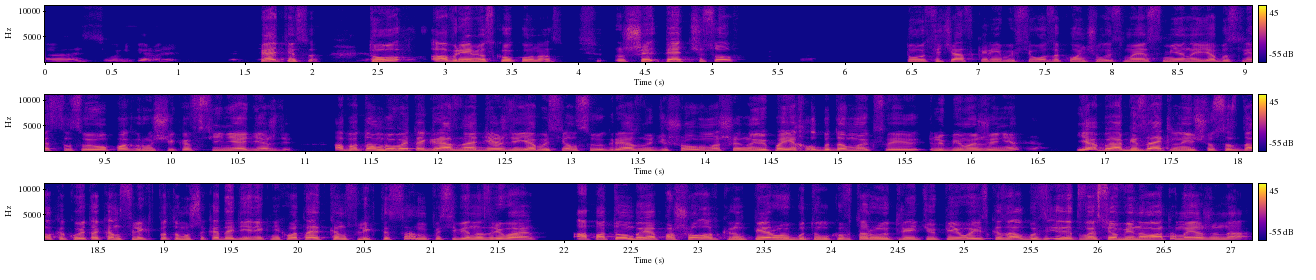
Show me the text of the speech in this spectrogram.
Uh, сегодня первый. Пятница? То, а время сколько у нас? Ше- Пять часов? То сейчас, скорее бы всего, закончилась моя смена, и я бы со своего погрузчика в синей одежде, а потом бы в этой грязной одежде я бы сел в свою грязную дешевую машину и поехал бы домой к своей любимой жене. Я бы обязательно еще создал какой-то конфликт, потому что когда денег не хватает, конфликты сами по себе назревают. А потом бы я пошел, открыл первую бутылку, вторую, третью пива и сказал бы, это во всем виновата моя жена.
